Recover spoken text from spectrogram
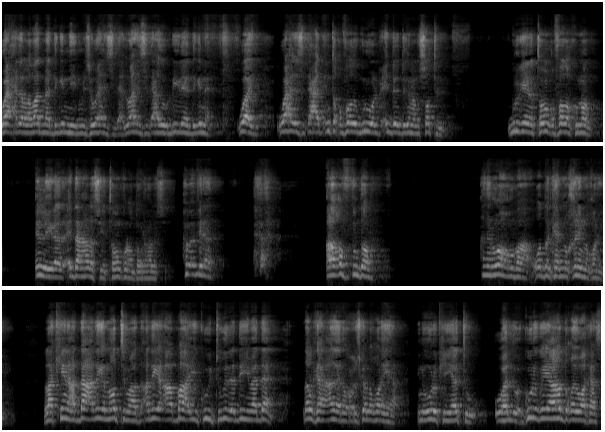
Waaxda labaad maa degantihiin mise waaxda saddexaad? Waaxda saddexaad wardhigi leeyan degana waayo waaxda saddexaad inta qofood guri walba cidda degana la soo tiri gurigeena toban oo ku nool. In la yidhahdo ciddaan hala siiyo toban kun oo dollar hala siiyo. Firaad. Alaa qof kun dollar adeer waa hubaa qani noqonayo. Laakiin haddaa adiga noo timaado adiga aabbaha iyo kuwii tugada hadday yimaadaan dalkan adeer wuxuu iska noqonayaa in hura kenyaatu uu hadli kenyaatu ha duqeeyo waa kaas.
